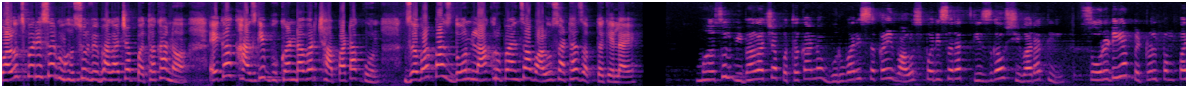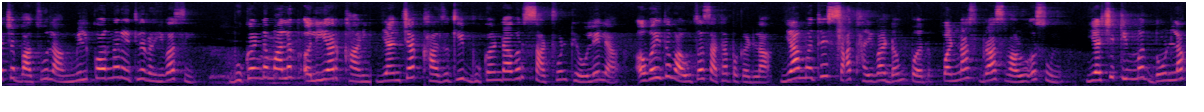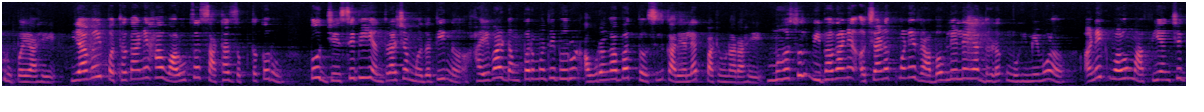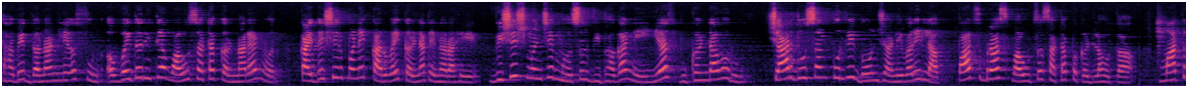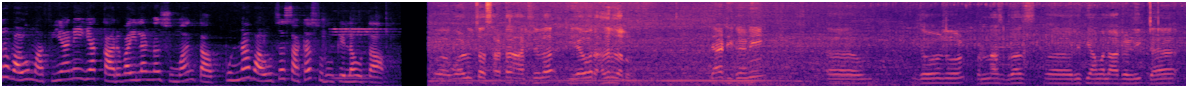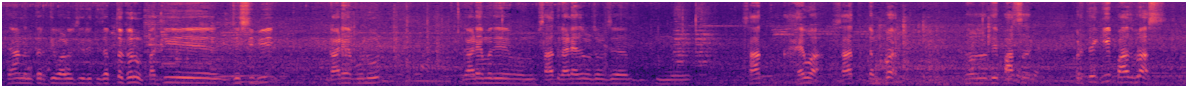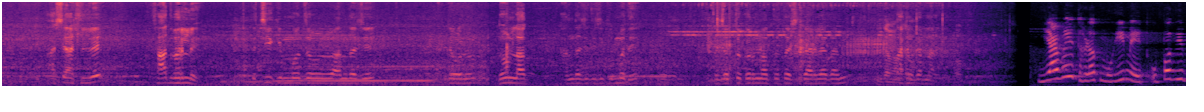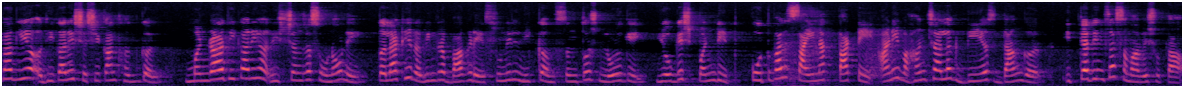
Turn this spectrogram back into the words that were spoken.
वाळूज परिसर महसूल विभागाच्या पथकानं एका खासगी भूखंडावर छापा टाकून जवळपास दोन लाख रुपयांचा वाळू साठा जप्त केलाय. महसूल विभागाच्या पथकानं गुरुवारी सकाळी वाळूस परिसरात तिसगाव शिवारातील सोरडिया पेट्रोल पंपाच्या बाजूला मिल कॉर्नर येथील रहिवासी भूखंड मालक अलियार खान यांच्या खाजगी भूखंडावर साठवून ठेवलेल्या अवैध वाळूचा साठा पकडला. यामध्ये सात हायवा डंपर पन्नास ब्रास वाळू असून याची किंमत दोन लाख रुपये आहे. यावेळी पथकाने हा वाळूचा साठा जप्त करून तो जेसीबी यंत्राच्या मदतीनं हायवा डंपरमध्ये भरून औरंगाबाद तहसील कार्यालयात पाठवणार आहे. महसूल विभागाने अचानकपणे राबवलेल्या या धडक मोहिमेमुळे अनेक वाळू माफियांचे धाबे दणाणले असून अवैधरित्या वाळू साठा करणाऱ्यांवर कायदेशीरपणे कारवाई करण्यात येणार आहे. विशेष म्हणजे महसूल विभागाने याच भूखंडावरून चार दिवसांपूर्वी दोन जानेवारीला पाच ब्रास वाळूचा साठा पकडला होता. मात्र वाळू माफियाने या कारवाईला न जुमानता पुन्हा वाळूचा साठा सुरू केला होता. वाळूचा साठा असलेला ठियावर हजर झालो. त्या ठिकाणी जवळजवळ पन्नास ब्रास रीती आम्हाला आढळली. त्या त्यानंतर ती वाळूची रीती जप्त करून बाकी जे सी बी गाड्या बोलून गाड्यामध्ये सात गाड्या जवळजवळ सात हायवा सात डंपर जवळजवळ ते पाच प्रत्येकी पाच ब्रास असे असलेले सात भरले. त्याची किंमत जवळ अंदाजे जवळजवळ दोन लाख अंदाजे त्याची किंमत आहे. ते जप्त करून आता तशी कार्यालयात आम्ही दाखल करणार आहे. यावेळी धडक मोहिमेत उपविभागीय अधिकारी शशिकांत हदगल मंडळाधिकारी हरिश्चंद्र सोनवणे तलाठी रवींद्र बागडे सुनील निकम संतोष लोळगे योगेश पंडित कोतवाल साईनाथ ताटे आणि वाहनचालक डी एस डांगर इत्यादींचा समावेश होता.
